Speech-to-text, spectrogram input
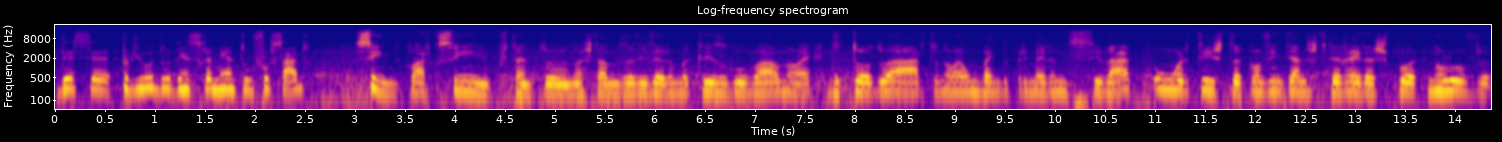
desse período de encerramento forçado? Sim, claro que sim. Portanto, nós estamos a viver uma crise global, não é? De todo, a arte não é um bem de primeira necessidade. Um artista com 20 anos de carreira expor no Louvre,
